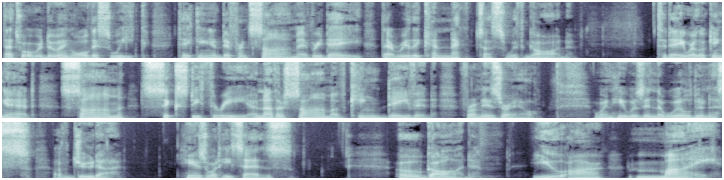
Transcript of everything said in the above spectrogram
That's what we're doing all this week, taking a different psalm every day that really connects us with God. Today we're looking at Psalm 63, another psalm of King David from Israel when he was in the wilderness of Judah. Here's what he says O God, you are my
